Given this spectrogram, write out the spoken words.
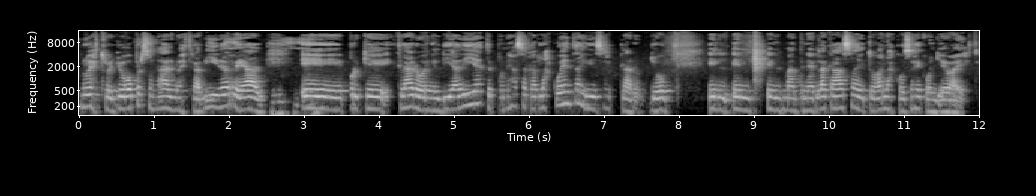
nuestro yo personal, nuestra vida real. Eh, porque, claro, en el día a día te pones a sacar las cuentas y dices, claro, yo, el, el, el mantener la casa y todas las cosas que conlleva esto,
